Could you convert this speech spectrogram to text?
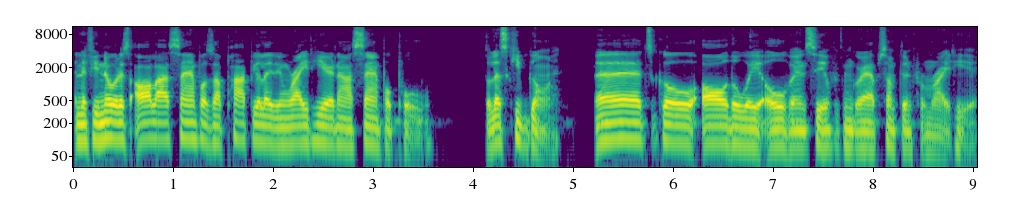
And if you notice, all our samples are populating right here in our sample pool. So let's keep going. Let's go all the way over and see if we can grab something from right here.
